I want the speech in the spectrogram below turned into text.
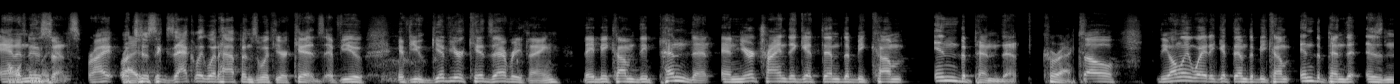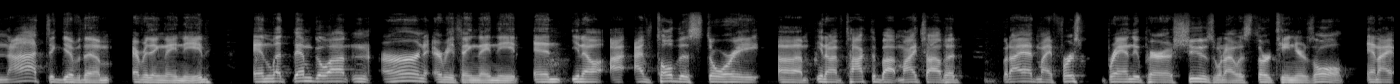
ultimately. a nuisance right? right. which is exactly what happens with your kids. If you if you give your kids everything they become dependent and you're trying to get them to become independent. Correct. So the only way to get them to become independent is not to give them everything they need and let them go out and earn everything they need. And you know I, have told this story um, you know i've talked about my childhood but i had my first brand new pair of shoes when i was 13 years old and I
